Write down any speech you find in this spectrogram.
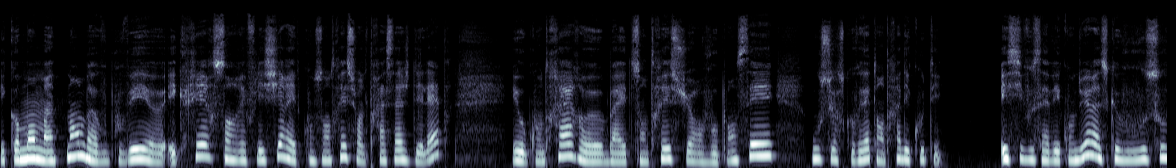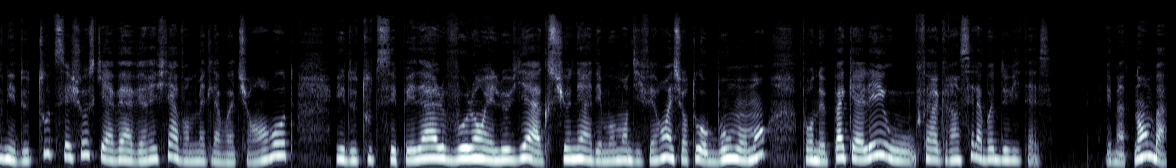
Et comment maintenant bah, vous pouvez euh, écrire sans réfléchir et être concentré sur le traçage des lettres, et au contraire euh, bah, être centré sur vos pensées ou sur ce que vous êtes en train d'écouter. Et si vous savez conduire, est-ce que vous vous souvenez de toutes ces choses qu'il y avait à vérifier avant de mettre la voiture en route, et de toutes ces pédales, volants et leviers à actionner à des moments différents et surtout au bon moment pour ne pas caler ou faire grincer la boîte de vitesse? Et maintenant, bah,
